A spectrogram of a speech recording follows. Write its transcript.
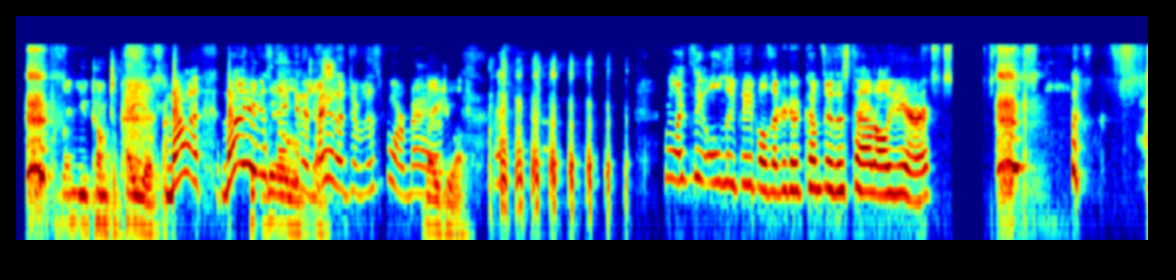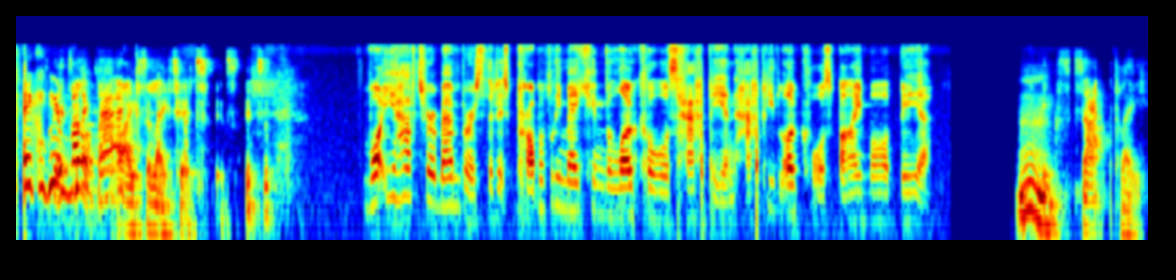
when you come to pay your tax, Now, now you're just will taking just advantage of this poor man. lays you off. We're like the only people that are going to come through this town all year. Taking your It's money not that back. isolated. It's it's what you have to remember is that it's probably making the locals happy, and happy locals buy more beer. Mm, exactly.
